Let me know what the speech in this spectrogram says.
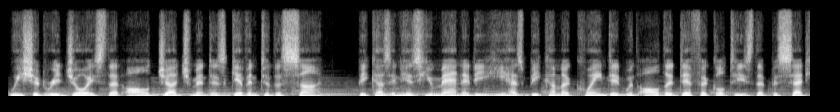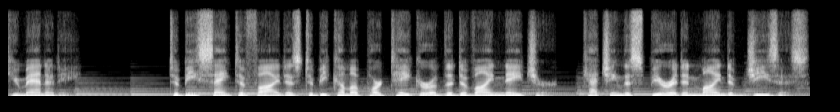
We should rejoice that all judgment is given to the Son, because in his humanity he has become acquainted with all the difficulties that beset humanity. To be sanctified is to become a partaker of the divine nature, catching the spirit and mind of Jesus,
